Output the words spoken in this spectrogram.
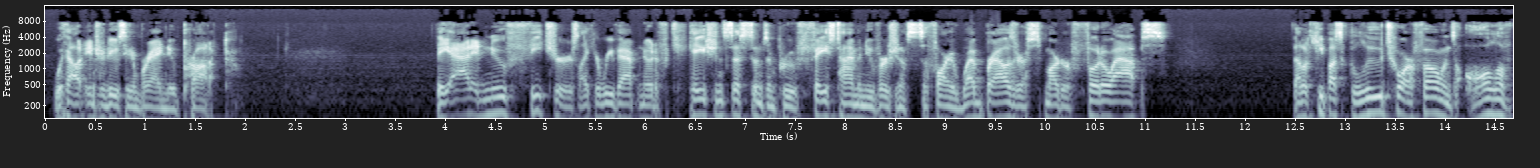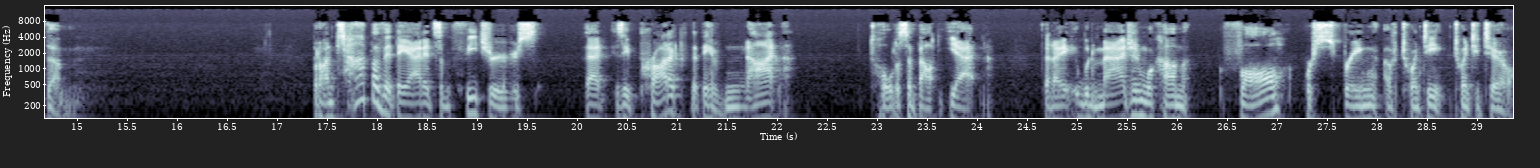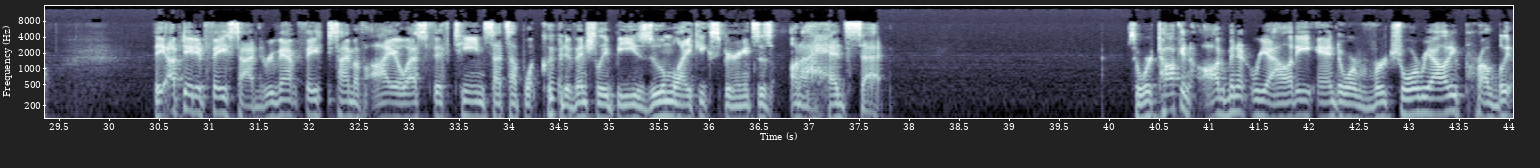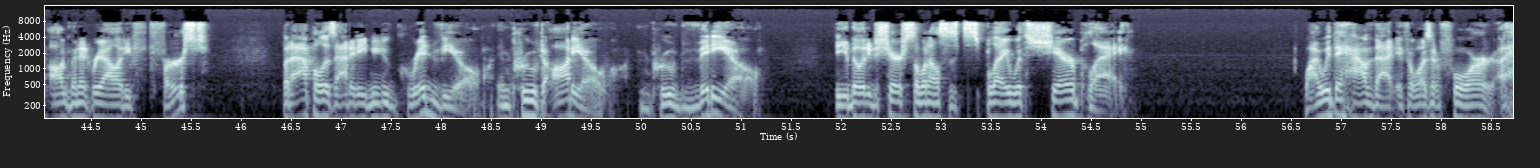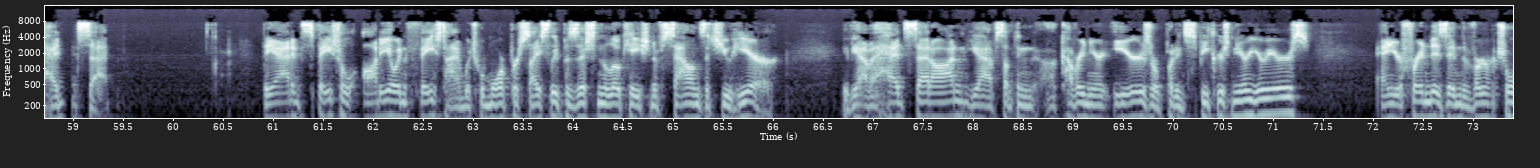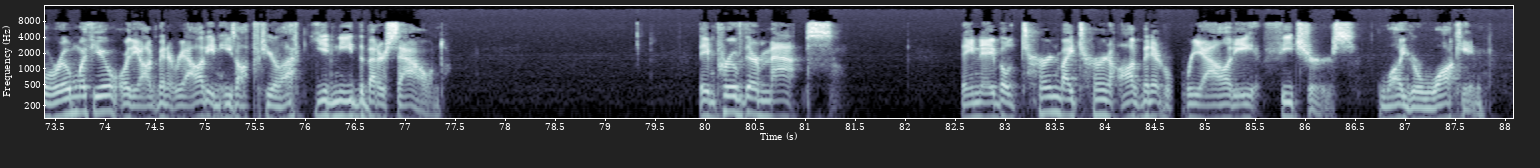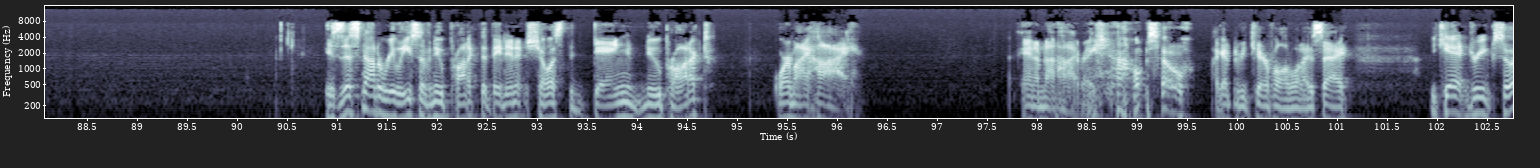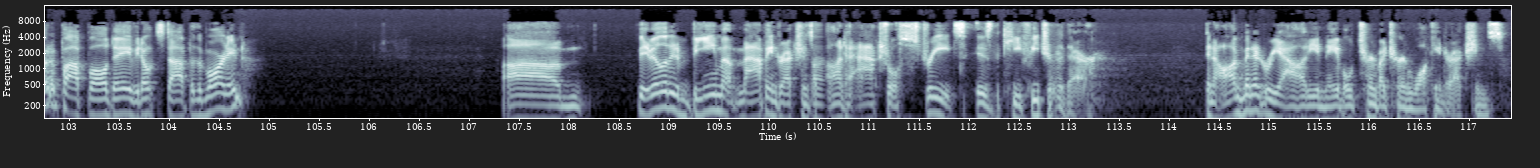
without introducing a brand new product. They added new features like a revamped notification systems, improved FaceTime, a new version of Safari web browser, smarter photo apps. That'll keep us glued to our phones, all of them. But on top of it, they added some features that is a product that they have not told us about yet that I would imagine will come fall or spring of 2022. They updated FaceTime. The revamped FaceTime of iOS 15 sets up what could eventually be Zoom like experiences on a headset. So we're talking augmented reality and or virtual reality, probably augmented reality first. But Apple has added a new grid view, improved audio, improved video, the ability to share someone else's display with SharePlay. Why would they have that if it wasn't for a headset? They added spatial audio in FaceTime, which will more precisely position the location of sounds that you hear. If you have a headset on, you have something uh, covering your ears or putting speakers near your ears, and your friend is in the virtual room with you or the augmented reality and he's off to your left, you need the better sound. They improved their maps. They enabled turn by turn augmented reality features while you're walking. Is this not a release of a new product that they didn't show us the dang new product? Or am I high? And I'm not high right now, so I got to be careful on what I say. You can't drink soda pop all day if you don't stop in the morning. Um, the ability to beam mapping directions onto actual streets is the key feature there. An augmented reality enabled turn by turn walking directions.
